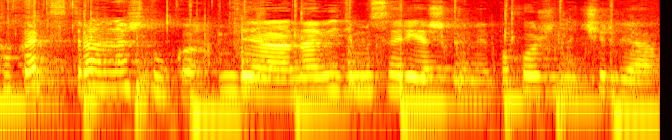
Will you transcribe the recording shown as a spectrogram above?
Какая-то странная штука. Да, она, видимо, с орешками, похожа на червя.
